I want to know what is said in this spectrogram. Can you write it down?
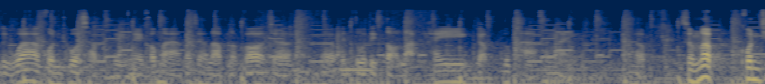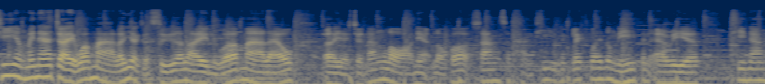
หรือว่าคนโทรศัพท์หรือไงเข้ามาก็จะรับแล้วก็จะเเป็นตัวติดต่อหลักให้กับลูกค้าข้างในนะครับสำหรับคนที่ยังไม่แน่ใจว่ามาแล้วอยากจะซื้ออะไรหรือว่ามาแล้วออยากจะนั่งรอเนี่ยเราก็สร้างสถานที่เล็กๆไว้ตรงนี้เป็น area ที่นั่ง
